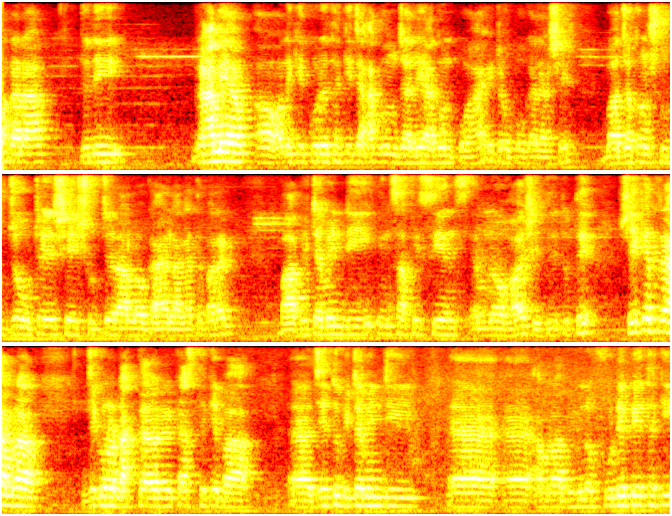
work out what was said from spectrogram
আপনারা যদি গ্রামে অনেকে করে থাকি যে আগুন জ্বালিয়ে আগুন পোহা এটা উপকারে আসে। বা যখন সূর্য উঠে সেই সূর্যের আলো গায়ে লাগাতে পারেন। বা ভিটামিন ডি ইনসাফিসিয়েন্স এমনও হয় শীত ঋতুতে। সেই ক্ষেত্রে আমরা যে কোনো ডাক্তারের কাছ থেকে বা যেহেতু ভিটামিন ডি আমরা বিভিন্ন ফুডে পেয়ে থাকি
